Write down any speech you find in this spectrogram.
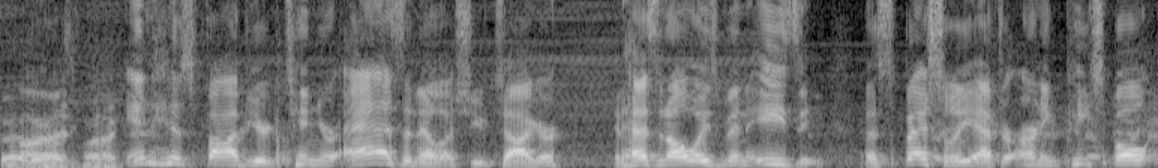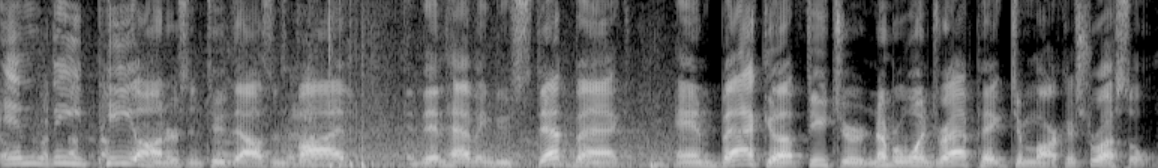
That, All that was funny. In his five-year tenure as an LSU Tiger, it hasn't always been easy, especially after earning Peach Bowl MVP honors in 2005 and then having to step back and backup future number one draft pick Jamarcus Russell.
